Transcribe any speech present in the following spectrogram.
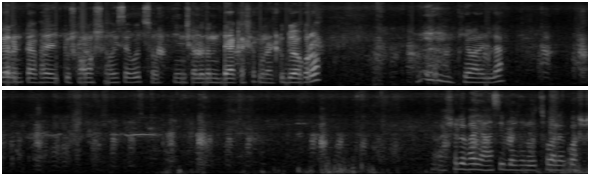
চ্যানেলটা ভাই একটু সমস্যা হয়েছে, বুঝছ? ইনশাল্লাহ যেন ব্যাক আসে, তোমরা একটু দোয়া করো। ফিয়ামানিল্লাহ আসলে ভাই হাসি ভাই বুঝছ অনেক কষ্ট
